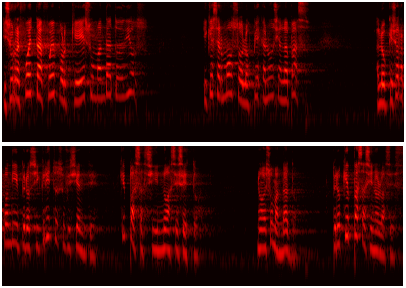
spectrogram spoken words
Y su respuesta fue porque es un mandato de Dios. Y que es hermoso los pies que anuncian la paz. A lo que yo respondí, pero si Cristo es suficiente, ¿qué pasa si no haces esto? No, es un mandato. Pero ¿qué pasa si no lo haces?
